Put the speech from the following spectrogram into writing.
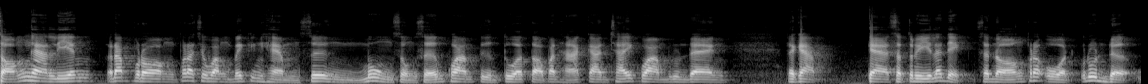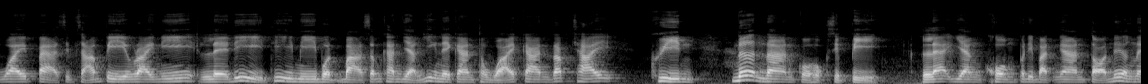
สองงานเลี้ยงรับรองพระราชวังเบกกิงแฮม ซึ่งมุ่งส่งเสริมความตื่นตัวต่อปัญหาการใช้ความรุนแรงนะครับ แก่สตรีและเด็กสนองพระโอษฐ์รุ่นเดอะวัย 83 ปีรายนี้เลดี้ที่มีบทบาทสำคัญอย่างยิ่งในการถวายการรับใช้ควีนเนิ่นนานกว่า 60 ปี และยังคงปฏิบัติงานต่อเนื่องใน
